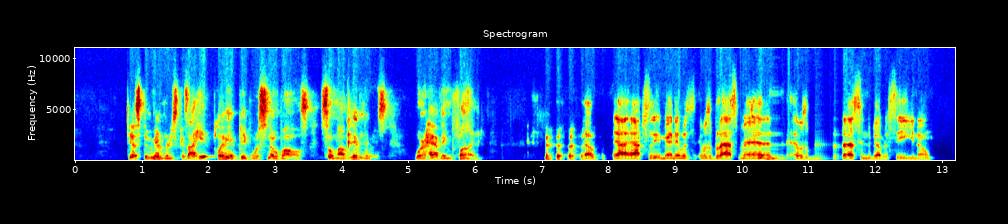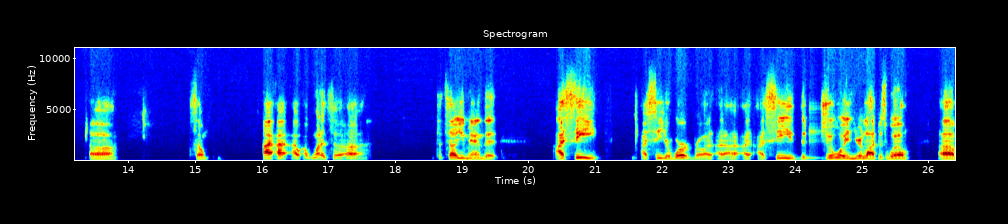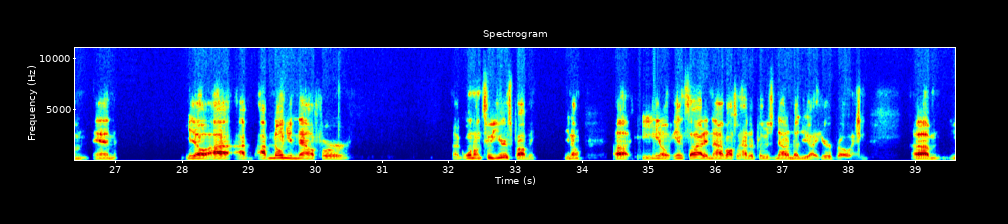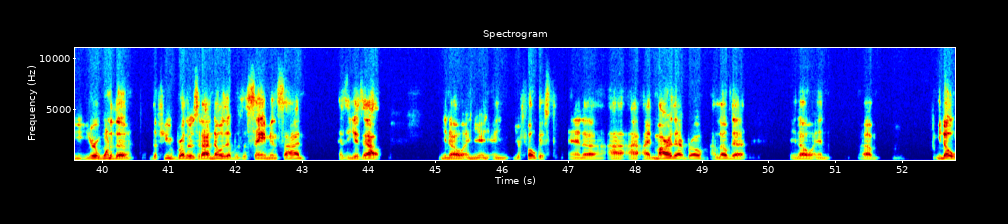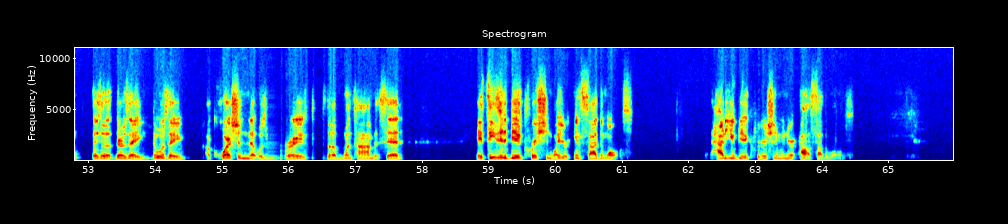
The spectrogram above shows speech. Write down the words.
just the memories, because I hit plenty of people with snowballs. So my memories were having fun. yeah, yeah, absolutely, man. It was it was a blast, man, and it was a blessing to be able to see, you know. Uh, so, I I I wanted to uh to tell you, man, that I see I see your work, bro. I I I see the joy in your life as well. Um, and you know, I I've, I've known you now for uh, going on two years, probably. You know, uh, you know, inside, and I've also had the privilege now to know you out here, bro. And um, you're one of the the few brothers that I know that was the same inside as he is out. You know, and you and you're focused, and uh, I, I admire that, bro. I love that. You know, and um, you know, there's a there's a there was a a question that was raised up one time that said, it's easy to be a Christian while you're inside the walls. How do you be a Christian when you're outside the walls?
